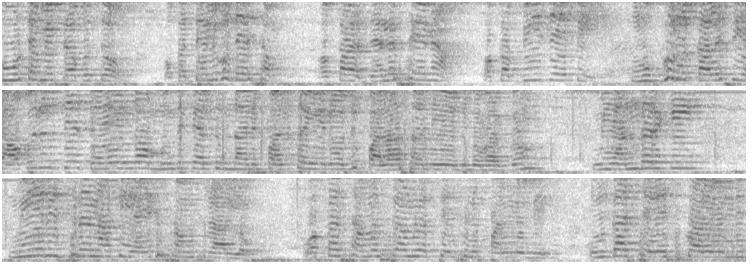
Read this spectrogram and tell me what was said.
కూటమి ప్రభుత్వం ఒక తెలుగుదేశం ఒక జనసేన ఒక బీజేపీ ముగ్గురు కలిసి అభివృద్ధి ధ్యేయంగా ముందుకెళ్తుందని ఫలితం ఈరోజు పలాస నియోజకవర్గం. మీ అందరికీ మీరిచ్చిన నాకు ఈ ఐదు సంవత్సరాల్లో ఒక సంవత్సరంలో చేసిన పనులువి ఇంకా చేసుకోవాలని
